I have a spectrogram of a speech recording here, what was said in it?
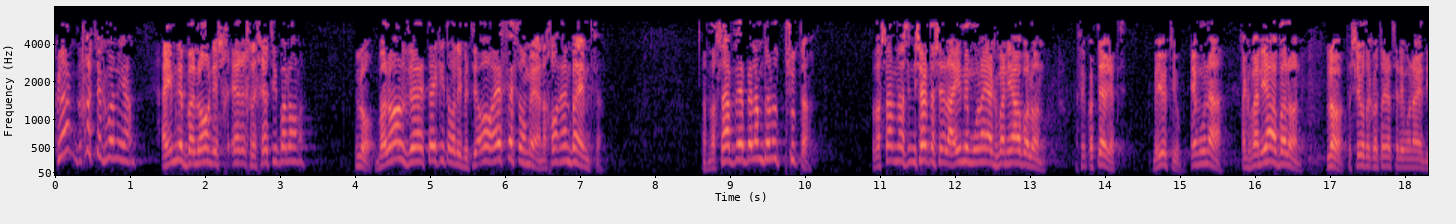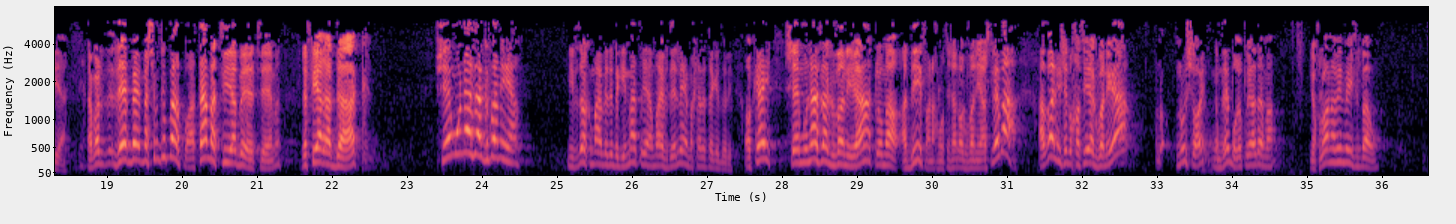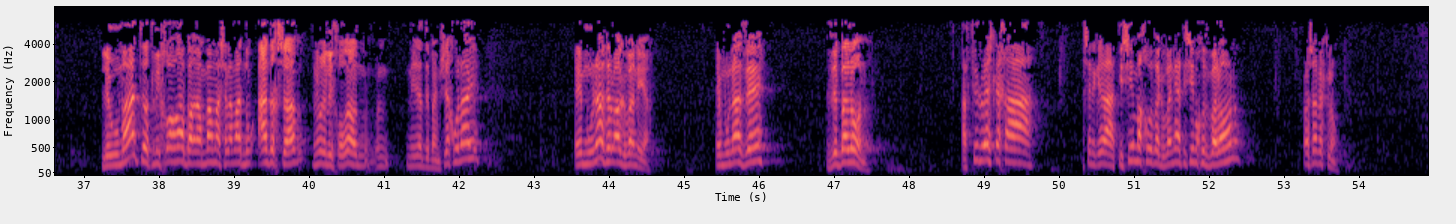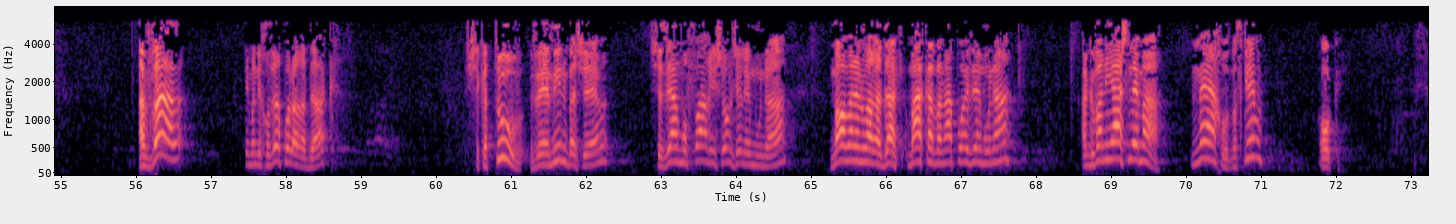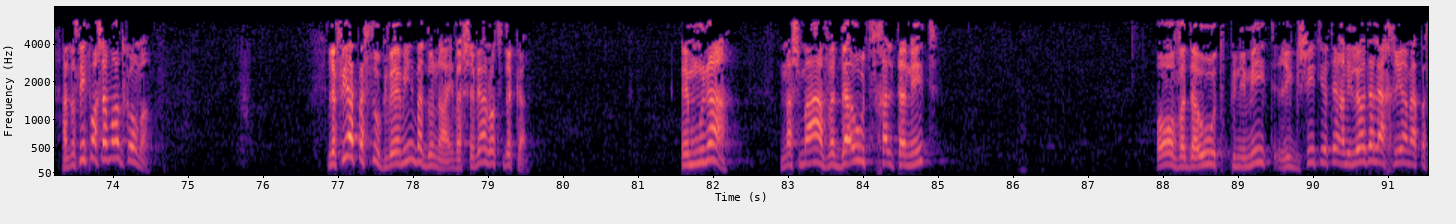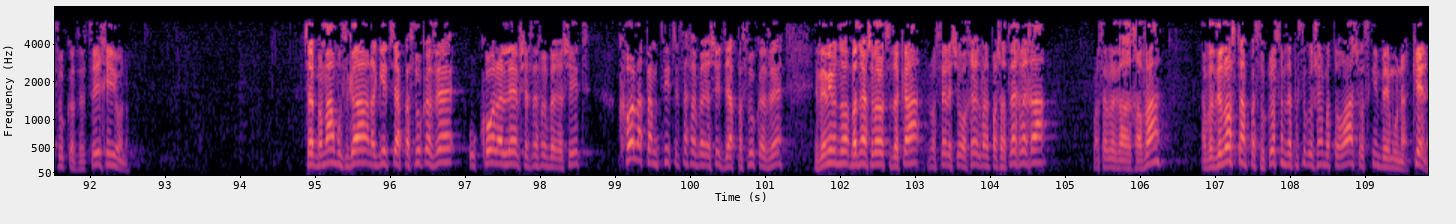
כן, זה חצי עגבנייה. האם לבלון יש ערך לחצי בלון? לא. בלון זה take it or leave it, זה או אפס או מאה, נכון? אין באמצע. אז עכשיו זה בלמדנות פשוטה. אז עכשיו נשאלת השאלה, האם אמונה היא עגבנייה או בלון? עושים כותרת ביוטיוב, אמונה, עגבנייה או בלון? לא, תשאירו את הכותרת של אמונה ידיעה. אבל זה מה שמדובר פה. אתה מציע בעצם, לפי הרד"ק, שאמונה זה עגבנייה. נבדוק מה זה בגימטריה, מה ההבדלים, אחרי זה תגידו לי. אוקיי? שאמונה זה עגבנייה, כלומר, עדיף, אנחנו רוצים לנו עגבנייה שלמה, אבל אם יש לנו חצי עגבנייה, נו שוין, גם זה בורא פרי אדמה. יאכלו ענבים וישבעו. לעומת זאת, לכאורה ברמב"ם, מה שלמדנו עד עכשיו, אני אומר לכאורה, נראה את זה בהמשך אולי, אמונה זה לא עגבנייה. אמונה זה, זה בלון. אפילו יש לך, מה שנקרא, 90% עגבנייה, 90% בלון, לא שווה כלום. אבל, אם אני חוזר פה לרד"ק, שכתוב והאמין בשם, שזה המופע הראשון של אמונה, מה אומר לנו הרד"ק? מה הכוונה פה, איזה אמונה? עגבנייה שלמה, 100%, מסכים? אוקיי. אז נוסיף פה עכשיו עוד קומה. לפי הפסוק, והאמין באדוני ויחשביה לא צדקה, אמונה משמעה ודאות שכלתנית, או ודאות פנימית, רגשית יותר, אני לא יודע להכריע מהפסוק הזה, צריך עיון. עכשיו, במאמר מוסגר, נגיד שהפסוק הזה הוא כל הלב של ספר בראשית, כל התמצית של ספר בראשית זה הפסוק הזה, ומי בדומה עכשיו לו צדקה, נושא לשיעור אחר, בפרשת לך לך, נעשה לו איזה הרחבה, אבל זה לא סתם פסוק, לא סתם זה הפסוק הראשון בתורה שעוסקים באמונה. כן.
